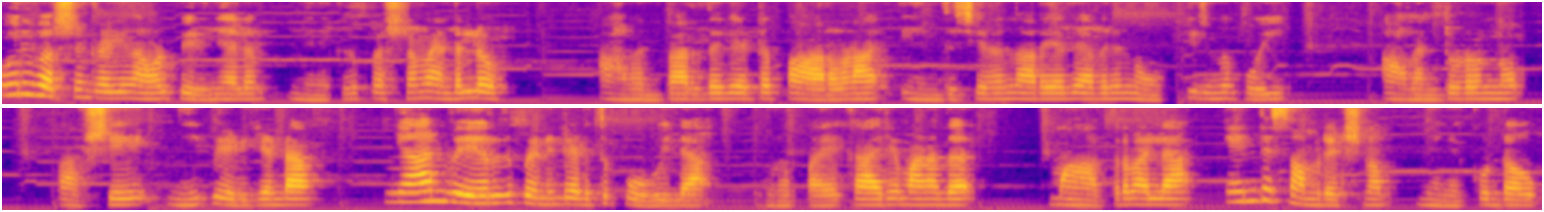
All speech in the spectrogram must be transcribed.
ഒരു വർഷം കഴിഞ്ഞ് നമ്മൾ പിരിഞ്ഞാലും നിനക്കൊരു പ്രശ്നം വേണ്ടല്ലോ. അവൻ പറഞ്ഞത് കേട്ട് പാർവണ എന്ത് ചെയ്യണമെന്ന് അറിയാതെ അവനെ നോക്കിയിരുന്നു പോയി. അവൻ തുടർന്നു പക്ഷേ നീ പേടിക്കണ്ട. ഞാൻ വേറൊരു പെണ്ണിന്റെ അടുത്ത് പോവില്ല. ഉറപ്പായ കാര്യമാണത്. മാത്രമല്ല എന്റെ സംരക്ഷണം നിനക്കുണ്ടാവും.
